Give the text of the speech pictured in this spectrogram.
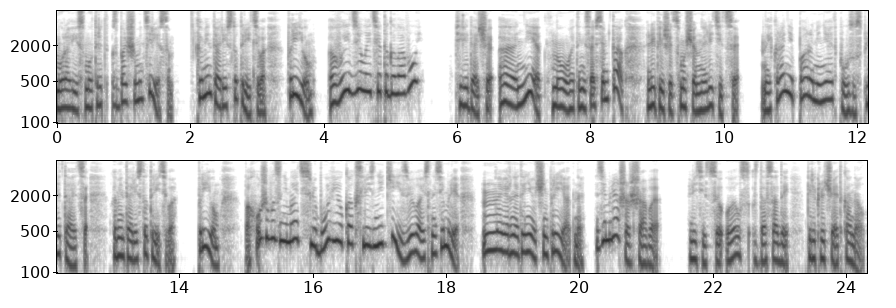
Муравей смотрит с большим интересом. Комментарий 103-го. Прием. Вы делаете это головой? Передача. «Э, «Нет, ну, это не совсем так», — лепечет смущенная Летиция. На экране пара меняет позу, сплетается. Комментарий 103-го. Прием. Похоже, вы занимаетесь любовью, как слизняки, извиваясь на земле. Наверное, это не очень приятно. Земля шершавая. Летиция Уэллс с досадой переключает канал.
